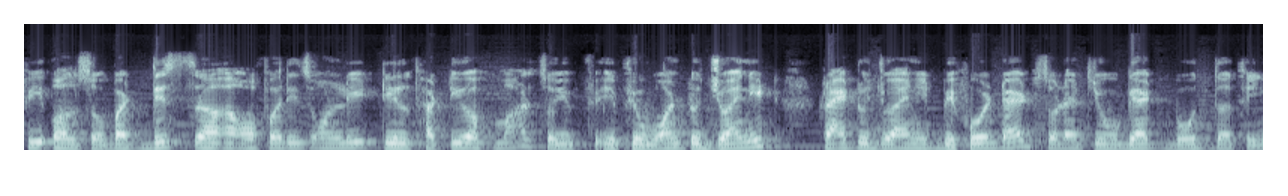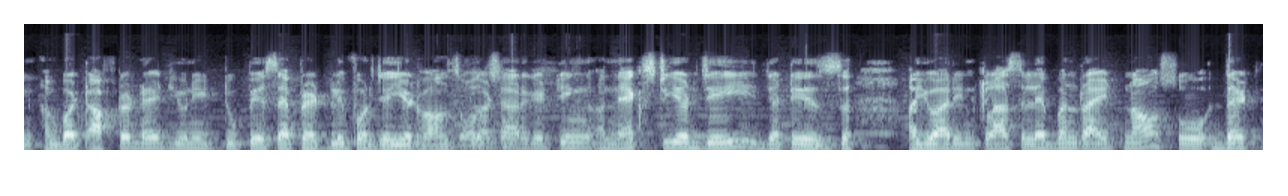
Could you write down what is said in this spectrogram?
fee also but this uh, offer is only till 30 of march. So if, if you want to join it try to join it before that so that you get both the thing. Uh, but after that you need to pay separately for JEE advance also you are targeting uh, next year JEE that is uh, you are in class 11 right now. So that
